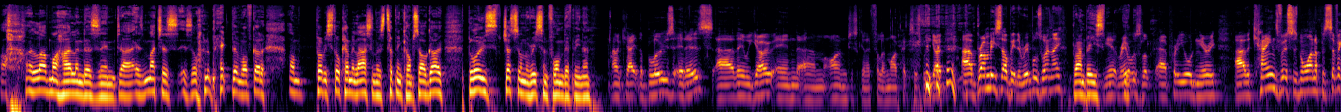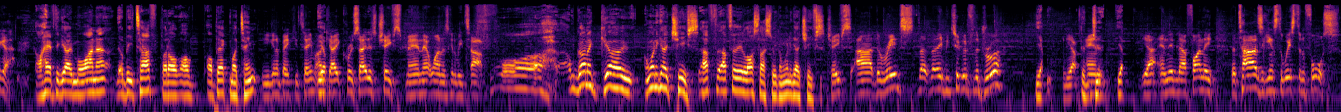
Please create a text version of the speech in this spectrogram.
Oh, I love my Highlanders, and uh, as much as, as I want to back them, I've got. To, I'm probably still coming last in this tipping comp, so I'll go Blues just on the recent form they've been in. Okay, the Blues it is. Uh, there we go, and um, I'm just going to fill in my picks as we go. uh, Brumbies, they'll beat the Rebels, won't they? Brumbies. Yeah, Rebels yep. look uh, pretty ordinary. Uh, the Canes versus Moana Pasifika. I have to go Moana. They'll be tough, but I'll, I'll, I'll back my team. You're going to back your team? Yep. Okay, Crusaders Chiefs, man, that one is going to be tough. Oh, I'm going to go. I'm going to go Chiefs after after their loss last week. I'm going to go Chiefs. Chiefs. Uh, the Reds, they they'd be too good for the Drua. Yep. Yep. The and, yep. Yeah, and then uh, finally the Tahs against the Western Force.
